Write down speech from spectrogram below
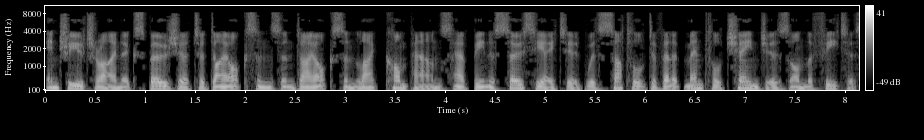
Intrauterine exposure to dioxins and dioxin-like compounds have been associated with subtle developmental changes on the fetus.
